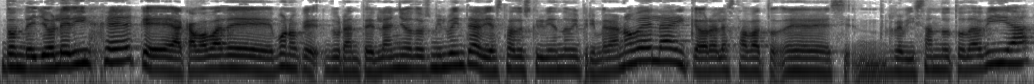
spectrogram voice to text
donde yo le dije que acababa de, bueno, que durante el año 2020 había estado escribiendo mi primera novela y que ahora la estaba eh, revisando todavía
